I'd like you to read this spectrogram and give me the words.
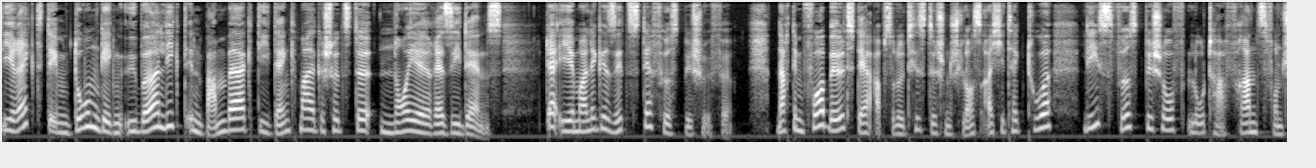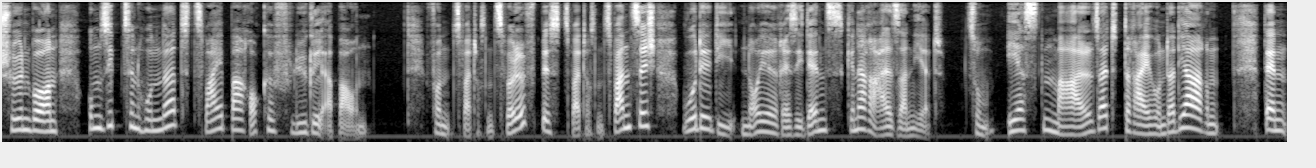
Direkt dem Dom gegenüber liegt in Bamberg die denkmalgeschützte Neue Residenz, der ehemalige Sitz der Fürstbischöfe. Nach dem Vorbild der absolutistischen Schlossarchitektur ließ Fürstbischof Lothar Franz von Schönborn um 1700 zwei barocke Flügel erbauen. Von 2012 bis 2020 wurde die neue Residenz generalsaniert zum ersten Mal seit 300 Jahren. Denn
